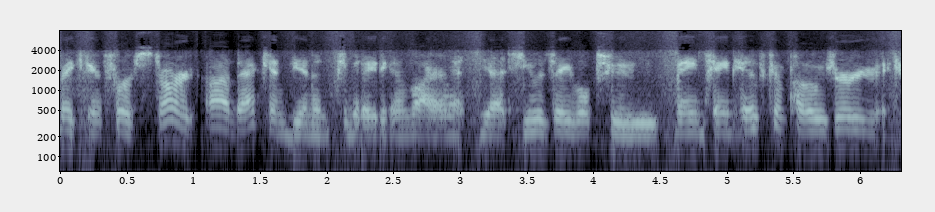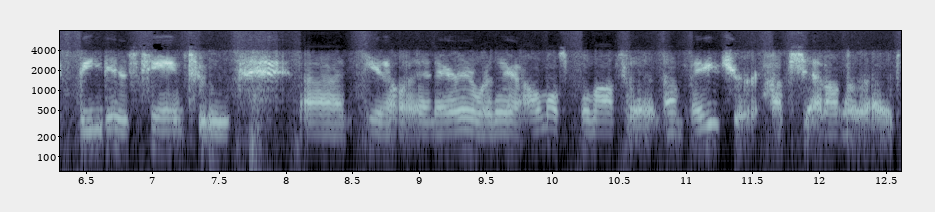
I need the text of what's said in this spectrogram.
making your first start, uh, that can be an intimidating environment. Yet he was able to maintain his composure, lead his team to, uh, you know, an area where they almost pulled off a, a major upset on the road.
